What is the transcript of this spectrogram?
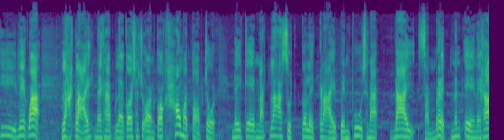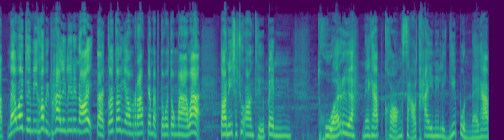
ที่เรียกว่า หลากหลายนะครับ แล้วก็ชัชชุออนก็เข้ามาตอบโจทย์ในเกมนัดล่าสุดก็เลยกลายเป็นผู้ชนะได้สำเร็จนั่นเองนะครับ แม้ว่าจะมีข้อผิดพลาดเล็กๆน้อยๆแต่ก็ต้องยอมรับกันแบบตรงไปตรงมาว่า ตอนนี้ชัชชุออนถือเป็นหัวเรือนะครับของสาวไทยในลีกญี่ปุ่นนะครับ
